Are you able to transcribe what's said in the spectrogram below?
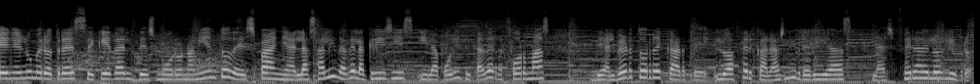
En el número 3 se queda el desmoronamiento de España, la salida de la crisis y la política de reformas de Alberto Recarte. Lo acerca a las librerías La Esfera de los Libros.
